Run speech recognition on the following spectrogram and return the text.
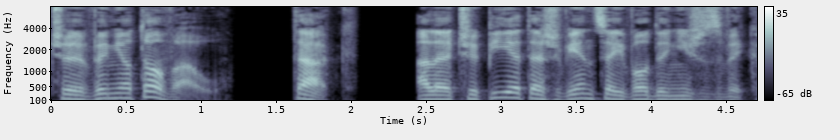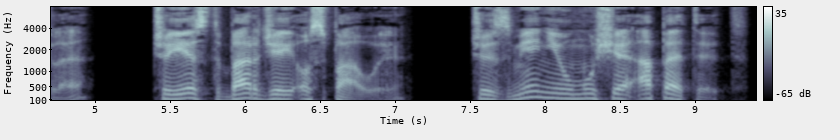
Czy wymiotował? Tak. Ale czy pije też więcej wody niż zwykle? Czy jest bardziej ospały? Czy zmienił mu się apetyt?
